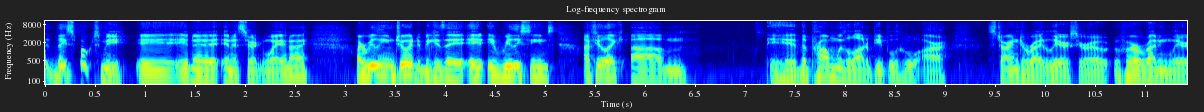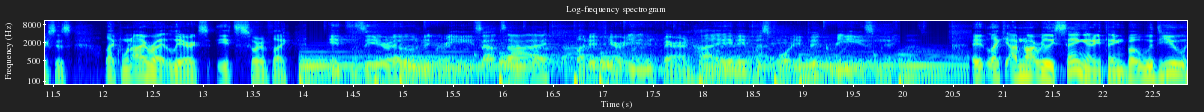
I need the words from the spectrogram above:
they spoke to me in a in a certain way, and I I really enjoyed it because they, it it really seems. I feel like um, eh, the problem with a lot of people who are starting to write lyrics or who are writing lyrics is like when I write lyrics, it's sort of like it's zero degrees outside, but if you're in Fahrenheit, it was 40 degrees. It, like I'm not really saying anything, but with you,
